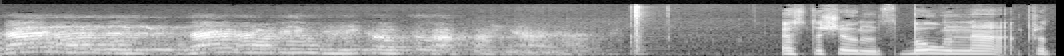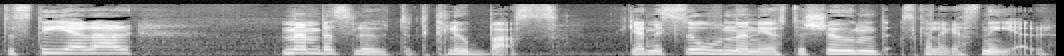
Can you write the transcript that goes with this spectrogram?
där har vi, där har vi olika uppfattningar. Östersundsborna protesterar, men beslutet klubbas. Garnisonen i Östersund ska läggas ner.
